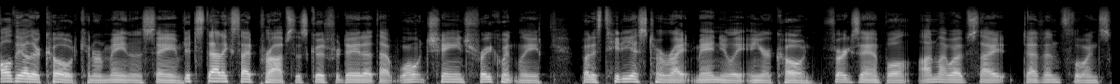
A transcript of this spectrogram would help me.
All the other code can remain the same. Get static side props is good for data that won't change frequently, but is tedious to write manually in your code. For example, on my website, DevInfluence,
